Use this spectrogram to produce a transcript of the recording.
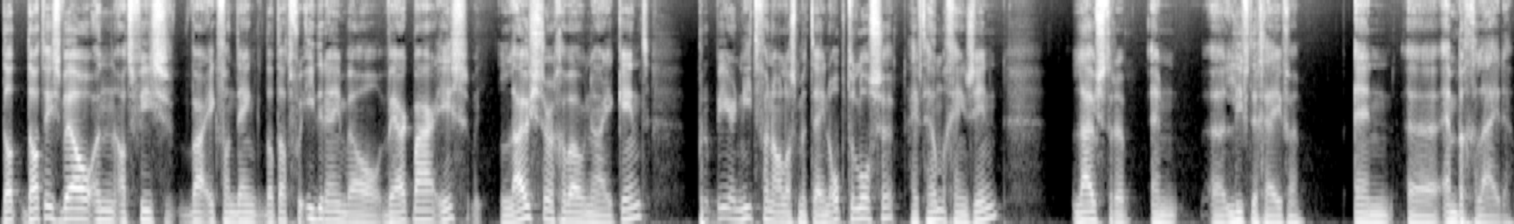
dat, dat is wel een advies waar ik van denk dat dat voor iedereen wel werkbaar is. Luister gewoon naar je kind. Probeer niet van alles meteen op te lossen. Heeft helemaal geen zin. Luisteren en eh, liefde geven en, eh, en begeleiden.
